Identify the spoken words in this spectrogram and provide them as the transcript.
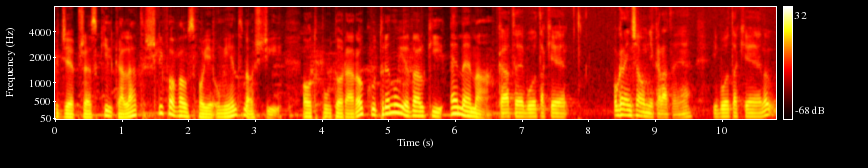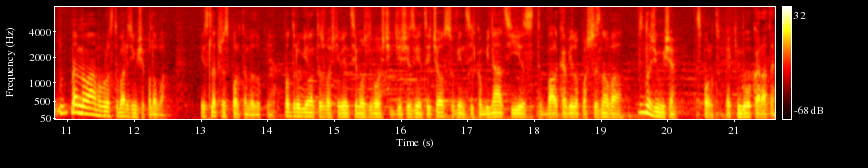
gdzie przez kilka lat szlifował swoje umiejętności. Od półtora roku trenuje walki MMA. Karate było takie, ograniczało mnie karate, nie? I było takie, no MMA po prostu bardziej mi się podoba. Jest lepszym sportem według mnie. Po drugie, no też właśnie więcej możliwości, gdzieś jest więcej ciosów, więcej kombinacji, jest walka wielopłaszczyznowa. Znudził mi się sport, jakim było karate.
